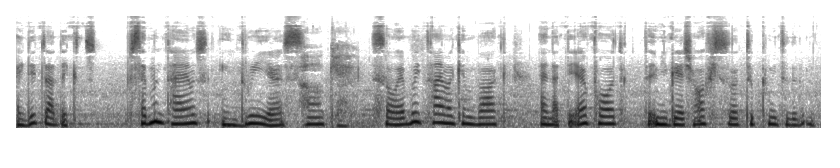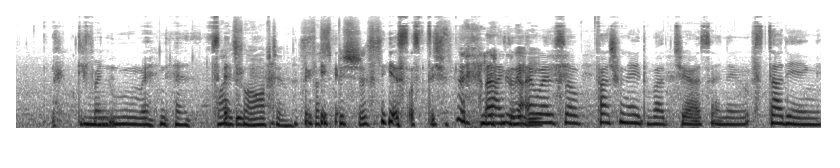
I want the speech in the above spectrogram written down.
I did that like seven times in Mm. three years. Okay. So every time I came back, and at the airport, the immigration officer took me to the different Mm. room and then Why so often? Suspicious. yes, suspicious. I, I was so passionate about jazz and uh, studying,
